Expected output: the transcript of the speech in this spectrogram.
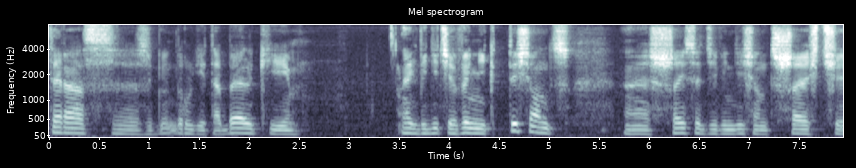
Teraz z drugiej tabelki, jak widzicie wynik 1000 696 e,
